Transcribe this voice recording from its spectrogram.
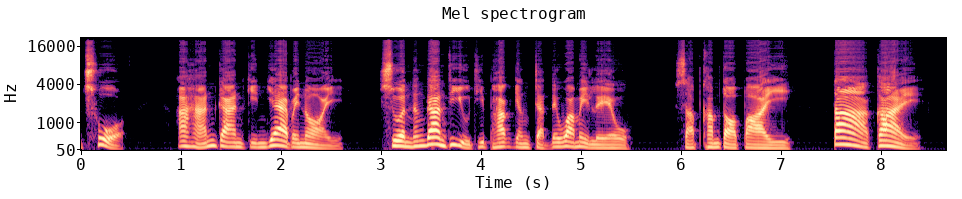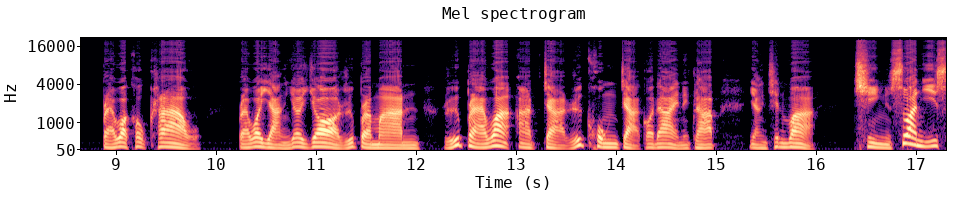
错 อาหารการกินแย่ไปหน่อย ส่วนทางด้านที่อยู่ที่พักยังจัดได้ว่าไม่เลวศัพท์คำต่อไป ต้าใกล้ แปลว่าคร่าวๆ แปลว่าอย่างย่อๆ หรือประมาณ หรือแปลว่าอาจจะหรือคงจะก็ได้นะครับ อย่างเช่นว่า请算一算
